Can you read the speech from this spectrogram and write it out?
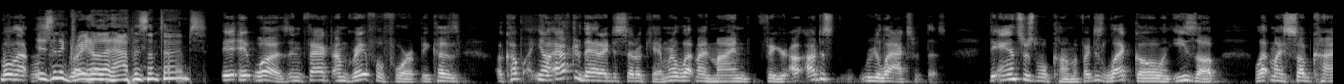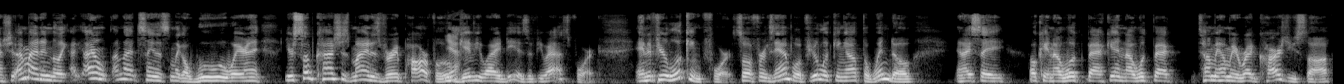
well, not. Isn't it great right how that happens sometimes? It, it, was. In fact, I'm grateful for it because a couple, you know, after that, I just said, okay, I'm going to let my mind figure. I'll, I'll just relax with this. The answers will come if I just let go and ease up. Let my subconscious. I'm not into like I don't. I'm not saying this in like a woo woo way or anything. Your subconscious mind is very powerful. It'll yeah. give you ideas if you ask for it, and if you're looking for it. So, for example, if you're looking out the window and I say, okay, now look back in. Now look back. Tell me how many red cars you saw.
